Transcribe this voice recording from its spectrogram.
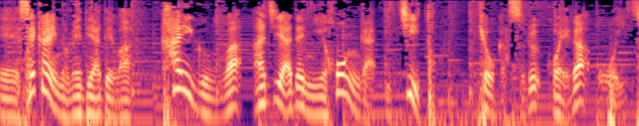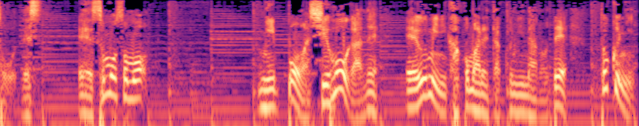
えー、世界のメディアでは、海軍はアジアで日本が1位と評価する声が多いそうです。えー、そもそも日本は四方がね、えー、海に囲まれた国なので、特に、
